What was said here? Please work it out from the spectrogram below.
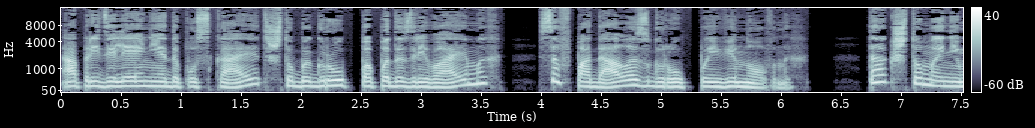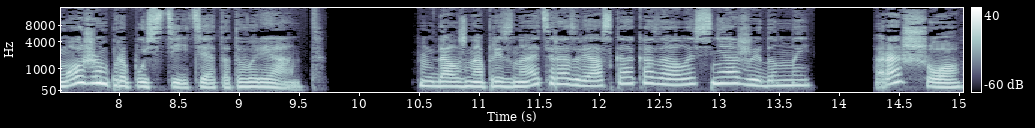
Определение допускает, чтобы группа подозреваемых совпадала с группой виновных. Так что мы не можем пропустить этот вариант. Должна признать, развязка оказалась неожиданной. Хорошо.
